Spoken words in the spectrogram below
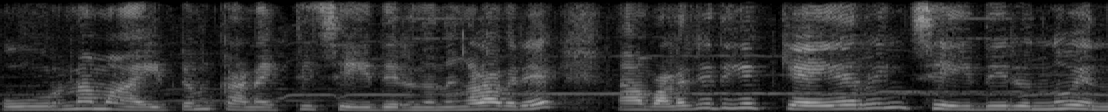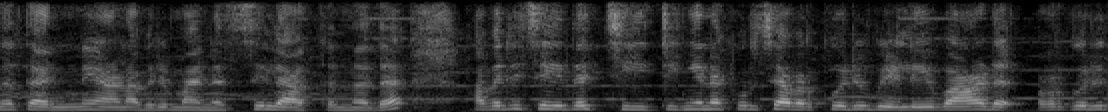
പൂർണമായിട്ടും കണക്റ്റ് ചെയ്തിരുന്നു. നിങ്ങൾ അവരെ വളരെയധികം കെയറിങ് ചെയ്തിരുന്നു എന്ന് തന്നെയാണ് അവർ മനസ്സിലാക്കുന്നത്. അവർ ചെയ്ത ചീറ്റിങ്ങിനെ കുറിച്ച് അവർക്കൊരു വെളിപാട് അവർക്കൊരു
